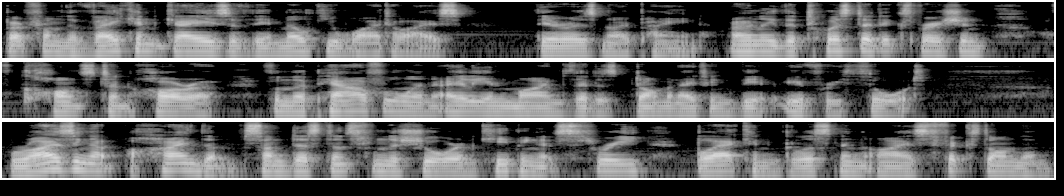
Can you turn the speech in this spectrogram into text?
but from the vacant gaze of their milky white eyes, there is no pain, only the twisted expression of constant horror from the powerful and alien mind that is dominating their every thought. Rising up behind them, some distance from the shore and keeping its three black and glistening eyes fixed on them,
